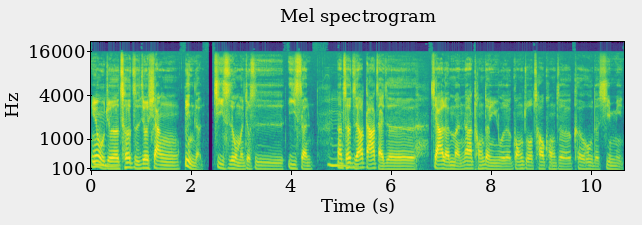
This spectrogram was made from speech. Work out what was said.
因为我觉得车子就像病人，技师我们就是医生，那车子要搭载着。家人们，那同等于我的工作操控着客户的性命。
